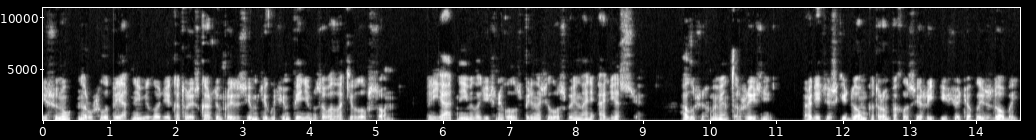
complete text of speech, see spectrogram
Тишину нарушила приятная мелодия, которая с каждым произносимым тягучим пением заволакивала в сон. Приятный и мелодичный голос переносил воспоминания о детстве, о лучших моментах жизни, родительский дом, в котором пахло свежей и еще теплой сдобой,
